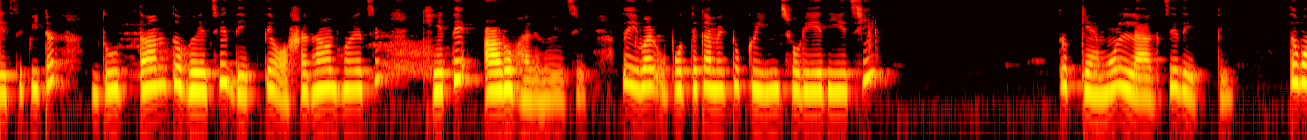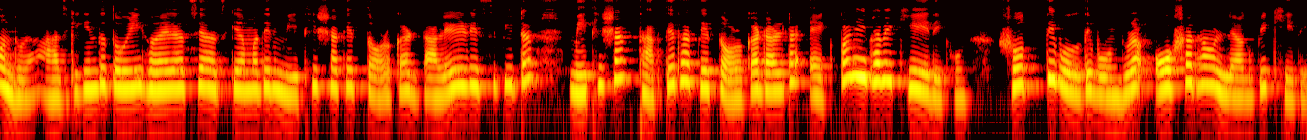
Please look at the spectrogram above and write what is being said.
রেসিপিটা। দুর্দান্ত হয়েছে, দেখতে অসাধারণ হয়েছে, খেতে আরও ভালো হয়েছে। তো এবার উপর থেকে আমি একটু ক্রিম ছড়িয়ে দিয়েছি। তো কেমন লাগছে দেখতে? তো বন্ধুরা, আজকে কিন্তু তৈরি হয়ে গেছে আজকে আমাদের মেথি শাকের তরকা ডালের রেসিপিটা মেথি শাক থাকতে থাকতে তরকা ডালটা একবার এইভাবে খেয়ে দেখুন। সত্যি বলতে বন্ধুরা, অসাধারণ লাগবে খেতে।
